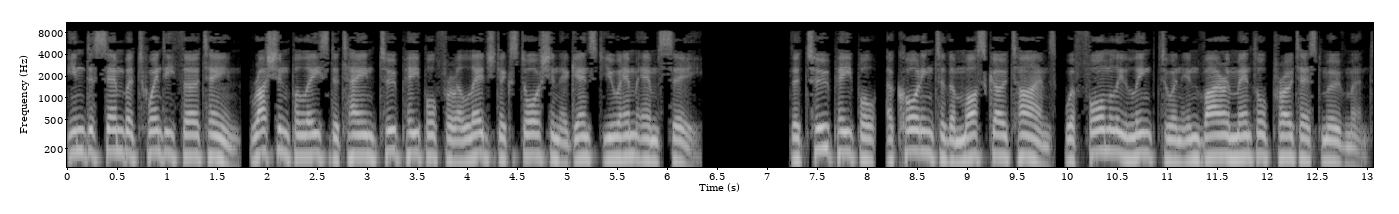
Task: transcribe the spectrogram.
In December 2013, Russian police detained two people for alleged extortion against UMMC. The two people, according to the Moscow Times, were formerly linked to an environmental protest movement.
